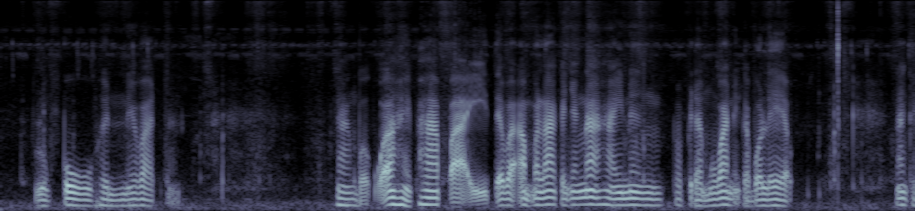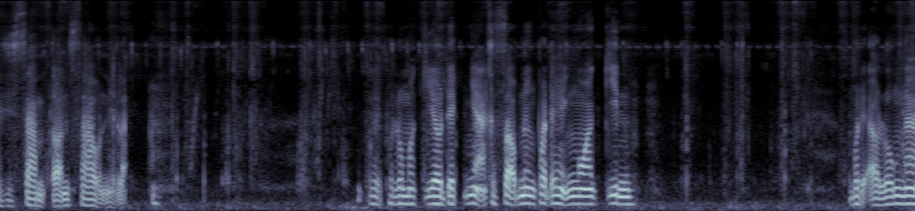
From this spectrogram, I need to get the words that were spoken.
ำหลวงปู่เพิ่นในวัดนางบอกว่าให้พาไป แต่ว่าอำมาลากันยังหน้าหายหนึ่งพอไปดำเมื่อวานนี่ก็บ่แล้วนางก็สิซ้ำตอนเศร้านี่แหละเลยพอลงมาเกี่ยวเด็กหยากระสอบหนึ่งพอได้ให้งอกินบ่ได้เอาลงหน้า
